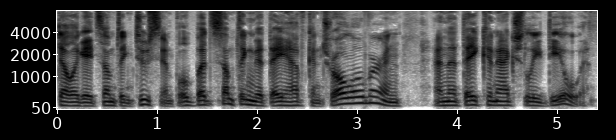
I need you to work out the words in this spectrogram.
delegate something too simple, but something that they have control over and, and that they can actually deal with.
